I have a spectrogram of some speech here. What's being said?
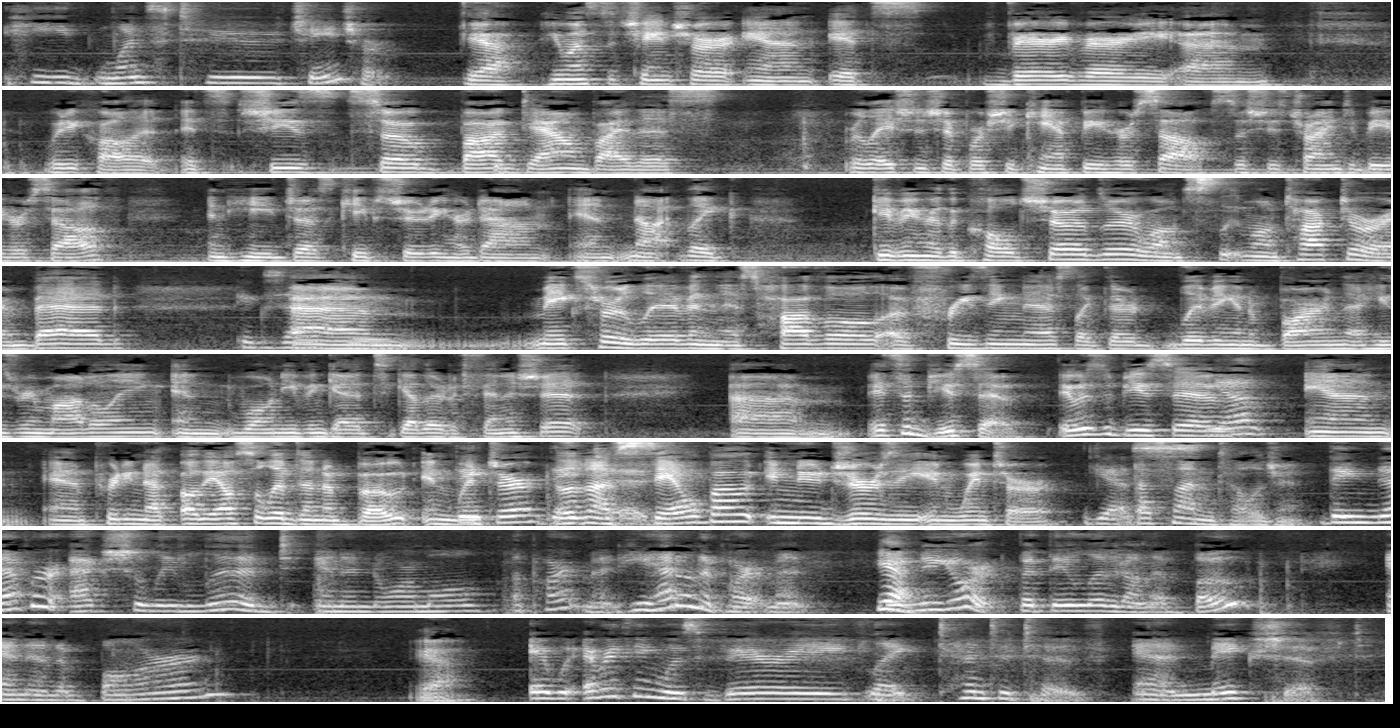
he wants to change her. Yeah, he wants to change her, and it's very, very um, what do you call it? It's she's so bogged down by this relationship where she can't be herself, so she's trying to be herself, and he just keeps shooting her down and not like giving her the cold shoulder, won't sleep, won't talk to her in bed. Exactly. Um, makes her live in this hovel of freezingness, like they're living in a barn that he's remodeling, and won't even get it together to finish it. Um, it's abusive. It was abusive Yep. and and pretty nuts. Oh, they also lived on a boat in They- winter. They, they lived on a sailboat in New Jersey in winter. Yes. that's not intelligent. they never actually lived in a normal apartment. He had an apartment Yeah. in New York, but they lived on a boat and in a barn. Yeah, It, everything was very like tentative and makeshift.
